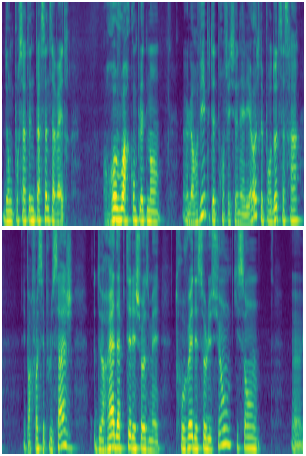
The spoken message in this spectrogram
Donc pour certaines personnes, ça va être revoir complètement euh, leur vie, peut-être professionnelle et autres, et pour d'autres, ça sera, et parfois c'est plus sage, de réadapter les choses, mais trouver des solutions qui sont, euh,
